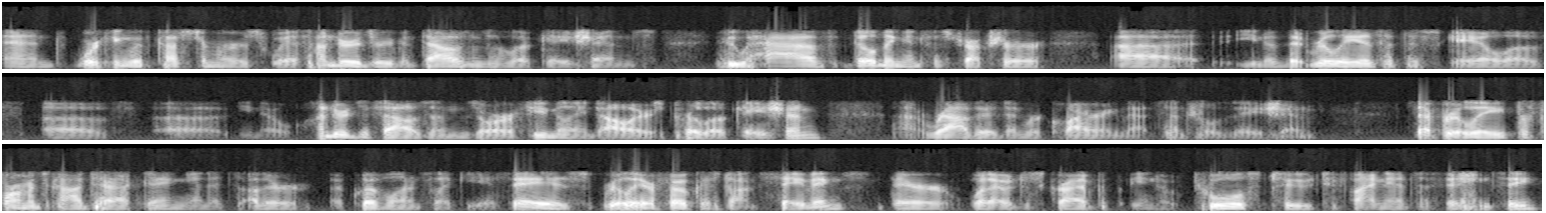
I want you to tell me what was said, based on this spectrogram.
and working with customers with hundreds or even thousands of locations who have building infrastructure, uh, you know, that really is at the scale of, of uh, you know, hundreds of thousands or a few million dollars per location, uh, rather than requiring that centralization. Separately, performance contracting and its other equivalents like ESAs really are focused on savings. They're what I would describe, you know, tools to to finance efficiency.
